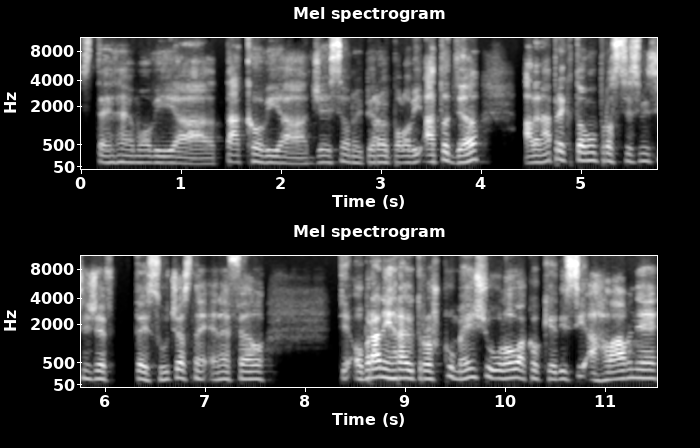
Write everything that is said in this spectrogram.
Stathamovi a Takovi a Jasonovi, Pierovi Polovi a to ale napriek tomu proste si myslím, že v tej súčasnej NFL tie obrany hrajú trošku menšiu úlohu ako kedysi a hlavne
